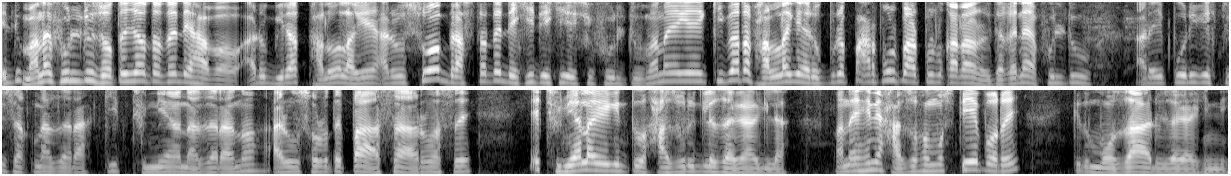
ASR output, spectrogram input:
এইটো মানে ফুলটো য'তে যাওঁ তাতে দেখা পাওঁ আৰু বিৰাট ভালো লাগে আৰু চব ৰাস্তাতে দেখি দেখি আহিছোঁ ফুলটো। মানে কিবা এটা ভাল লাগে আৰু পূৰা পাৰ্পুল পাৰ্পুল কালাৰ হৈ থাকে না ফুলটো। আৰু এই পৰিৱেশটো চাওক নাজাৰা কি ধুনীয়া নাজাৰা ন? আৰু ওচৰতে পাহাৰ চাহাৰো আছে। এই ধুনীয়া লাগে কিন্তু হাজোৰগিলা জেগাগিলা। মানে সেইখিনি হাজো সমষ্টিয়ে পৰে কিন্তু মজা আৰু জেগাখিনি।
